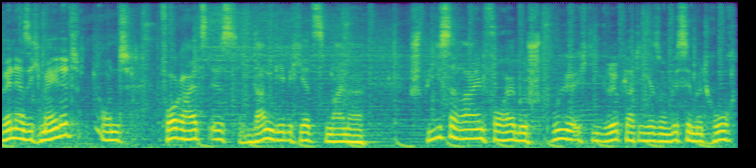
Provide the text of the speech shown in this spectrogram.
Wenn er sich meldet und vorgeheizt ist, dann gebe ich jetzt meine Spieße rein. Vorher besprühe ich die Grillplatte hier so ein bisschen mit hoch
